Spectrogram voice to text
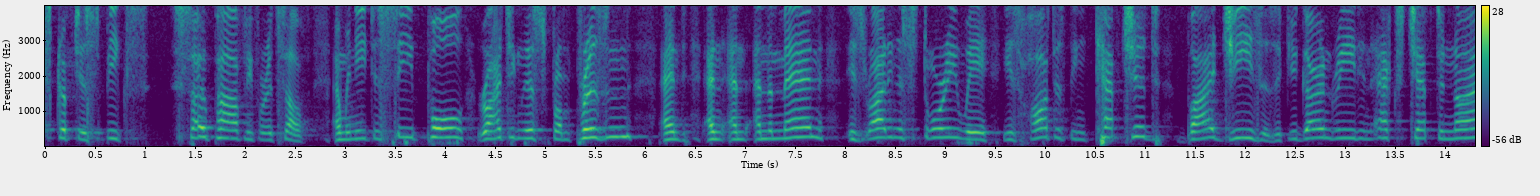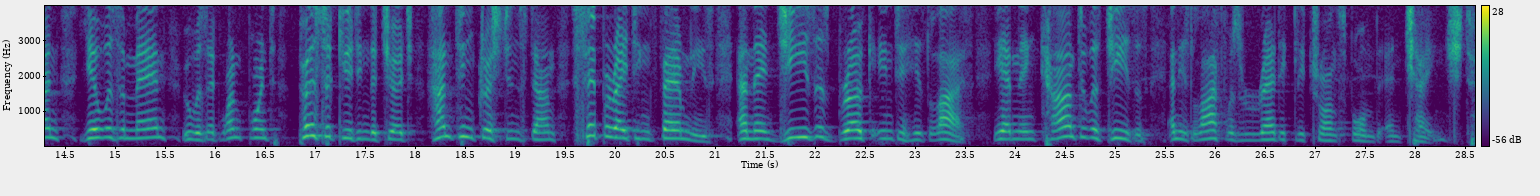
scripture speaks so powerfully for itself. And we need to see Paul writing this from prison. And, and, and, and the man is writing a story where his heart has been captured by Jesus. If you go and read in Acts chapter 9, here was a man who was at one point persecuting the church, hunting Christians down, separating families, and then Jesus broke into his life. He had an encounter with Jesus, and his life was radically transformed and changed.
